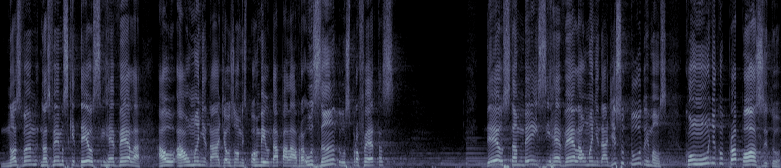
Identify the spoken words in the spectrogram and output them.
Nós, vamos, nós vemos que Deus se revela ao, à humanidade, aos homens, por meio da palavra, usando os profetas. Deus também se revela à humanidade, isso tudo, irmãos, com um único propósito:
